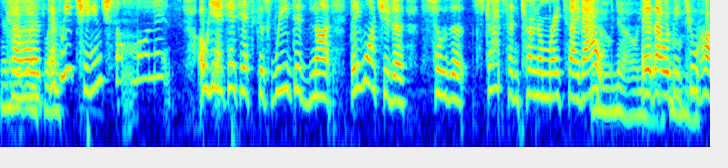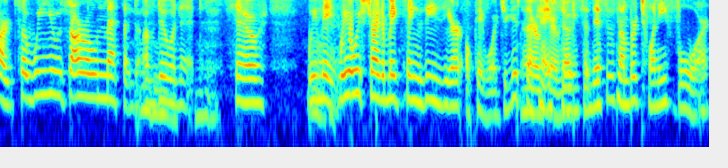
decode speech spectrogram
And that was because did we change something on it? Oh yes, yes, yes. Because we did not. They want you to sew the straps and turn them right side out. No, no, Uh, yeah. Mm-hmm. that would be too hard. So we used our own method of doing it. So we make we always try to make things easier. Okay, what'd you get there, Okay, so Joni? so this is number 24,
